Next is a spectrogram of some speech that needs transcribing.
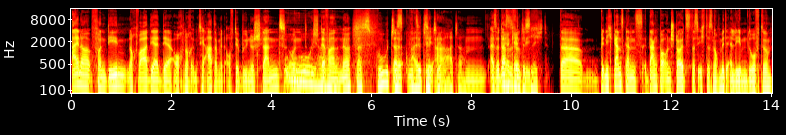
Einer von denen noch war der, der auch noch im Theater mit auf der Bühne stand und Oh ja, Stefan, ne? Das gute, Das gute alte Theater. Theater. Hm, Also das Wer ist kennt wirklich, es nicht? da bin ich ganz, ganz dankbar und stolz, dass ich das noch miterleben durfte,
